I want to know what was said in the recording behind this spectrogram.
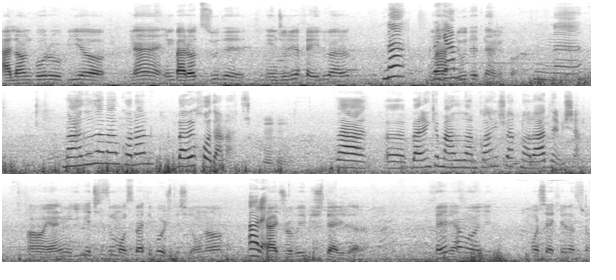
الان برو بیا. نه این برات زوده. اینجوری خیلی برات نه بگم. محدودت نمیکن نه. محدودم هم کنن برای خودمت. و اه، برای اینکه محدودم کنن هیچ وقت ناراحت نمیشم آها یعنی میگی یه چیز مثبتی پشتشه اونا آره. تجربه بیشتری دارن. خیلی هم عالی. متشکر از شما.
